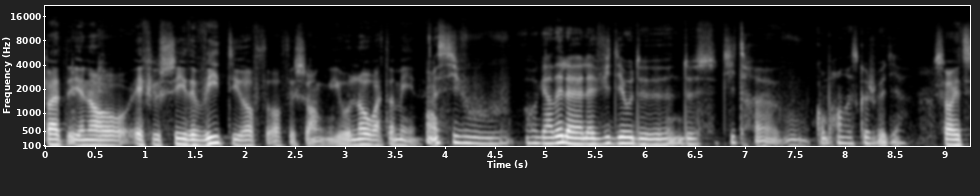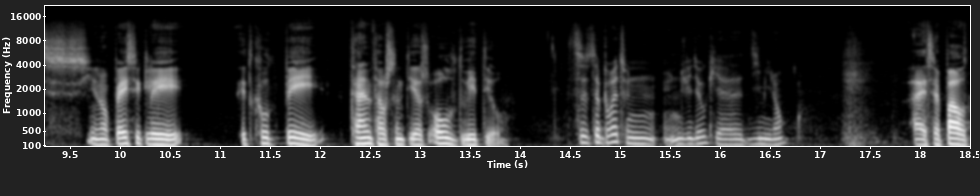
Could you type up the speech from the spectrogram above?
But you know, if you see the video of, of the song, you will know what I mean. Si vous regardez la, la vidéo de, de ce titre, euh, vous comprendrez ce que je veux dire. So it's you know, basically, it could be 10,000 years old video. Ça, ça pourrait être une, une vidéo qui a 10 000 ans. It's about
